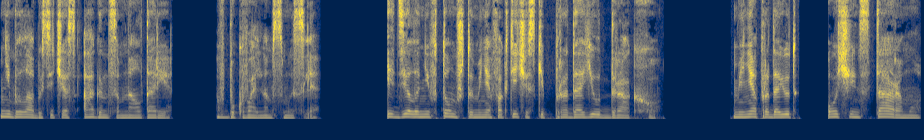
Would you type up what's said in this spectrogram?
Не была бы сейчас агнцем на алтаре, в буквальном смысле. И дело не в том, что меня фактически продают Дракху. Меня продают очень старому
